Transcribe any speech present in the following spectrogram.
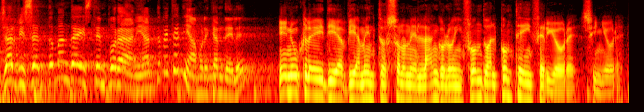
Jarvis, domanda estemporanea. Dove teniamo le candele? I nuclei di avviamento sono nell'angolo in fondo al ponte inferiore, signore.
